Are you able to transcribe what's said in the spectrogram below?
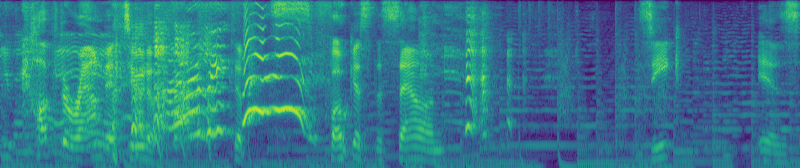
You cupped around it too to, to focus the sound. Zeke is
